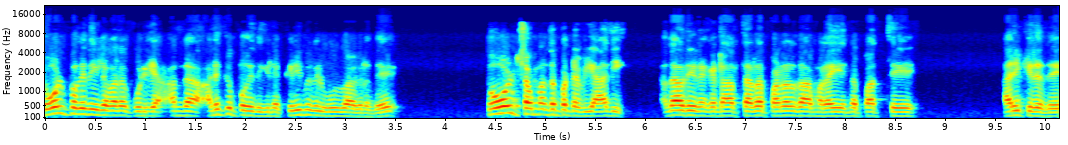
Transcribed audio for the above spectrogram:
தோல் பகுதியில வரக்கூடிய அந்த அடுக்கு பகுதியில கிருமிகள் உருவாகிறது. தோல் சம்பந்தப்பட்ட வியாதி அதாவது எனக்கு நான் தர படர் தாமரை இந்த பத்து அரிக்கிறது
